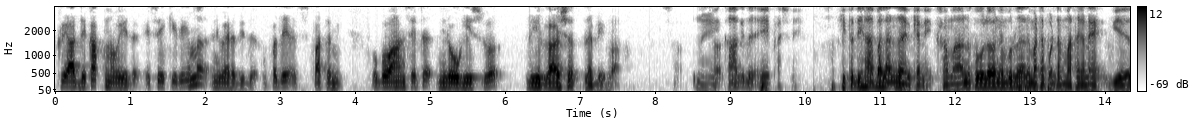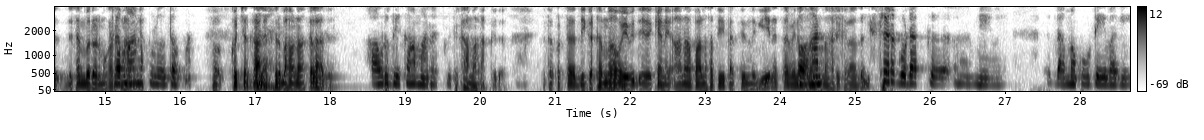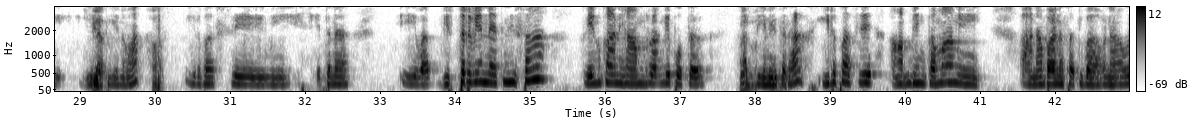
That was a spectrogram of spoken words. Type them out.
ක්‍රියා දෙකක් නොවේද? එසේ කිරීම නිවැරදිද? උපදේශ පතමි. ඔබ වහන්සේට නිරෝගී සුව දීර්ඝාෂ ලැබේවා. මේ කාගේද ඒ ප්‍රශ්නේ? හිත දිහා බලන්න කියන්නේ ක්‍රමානුකූලව නැඹුරුලාද මට පොඩ්ඩක් මතක නැහැ. ගිය දෙසැම්බර් වල මොකක්ද? ක්‍රමානුකූලව තමයි. ඔව් කොච්චර කාලයක් විතර භාවනා කළාද? අවුරුදු එකමාරක් විතර. එකමාරක් විතර. එතකොට දිගටම ওই විදිහ කියන්නේ ආනාපාන සතිය පැත්තෙන්ද ගියේ නැත්නම් වෙන මොනවා හරි කරාද? ඉස්සර ගොඩක් මේ ධම්මකූටේ වගේ ගිහලා තියෙනවා. ඊට පස්සේ මේ එතන ඒවා විස්තර වෙන්නේ නැති නිසා රේණුකාණි හාමුදුරන්ගේ පොත අධ්‍යයනය කරා. ඊට පස්සේ ආම්බෙන් තමයි මේ ආනාපාන සති භාවනාව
